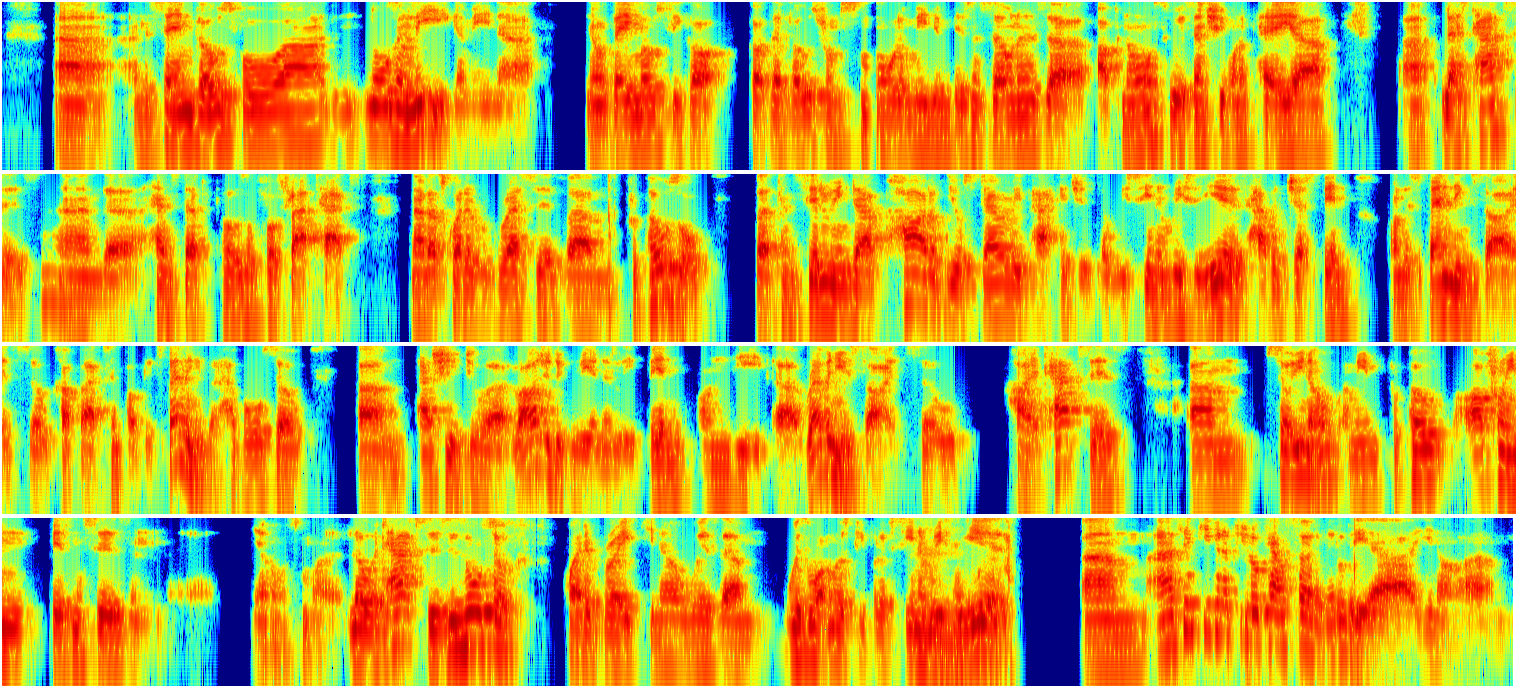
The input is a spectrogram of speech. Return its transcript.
Uh, and the same goes for uh, the Northern League. I mean, uh, you know, they mostly got got their votes from small and medium business owners uh, up north who essentially want to pay uh, uh, less taxes, and uh, hence their proposal for flat tax. Now, that's quite a regressive um, proposal, but considering that part of the austerity packages that we've seen in recent years haven't just been on the spending side, so cutbacks in public spending, but have also um, actually, to a larger degree in Italy, been on the uh, revenue side, so higher taxes. Um, so you know, I mean, propose offering businesses and uh, you know some uh, lower taxes is also quite a break, you know, with um, with what most people have seen in Mm. recent years. Um, and I think even if you look outside of Italy, uh, you know, um,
